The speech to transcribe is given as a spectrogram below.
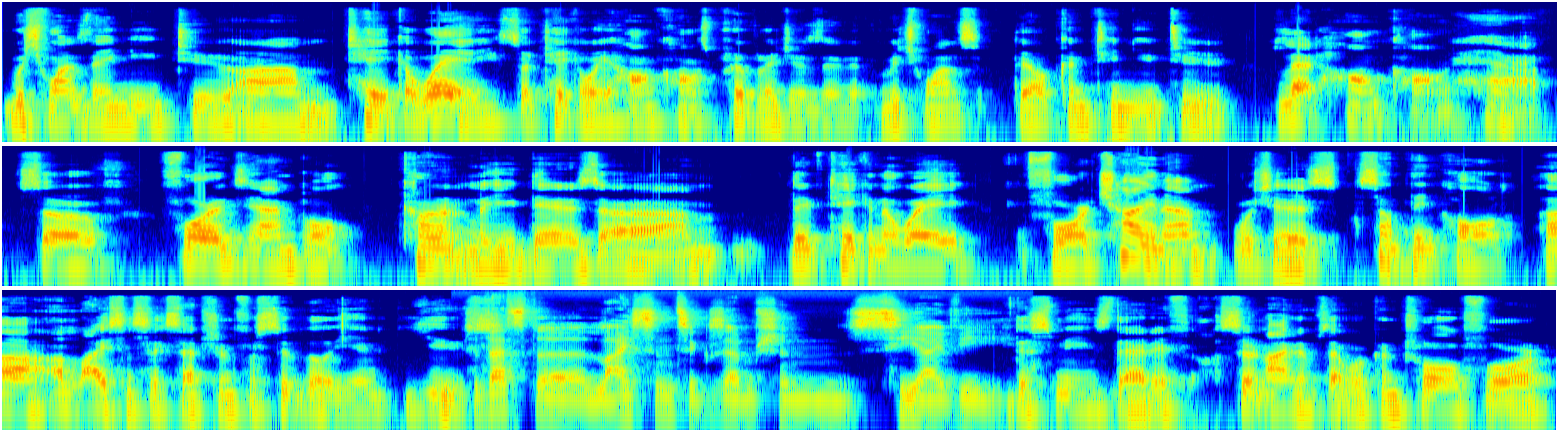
which ones they need to um, take away. So take away Hong Kong's privileges and which ones they'll continue to let Hong Kong have. So, for example, currently there's um, they've taken away for China, which is something called uh, a license exception for civilian use. So that's the license exemption CIV. This means that if certain items that were controlled for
